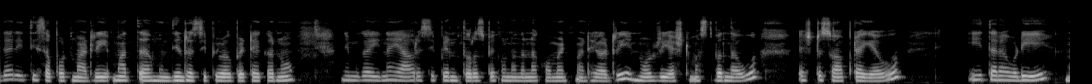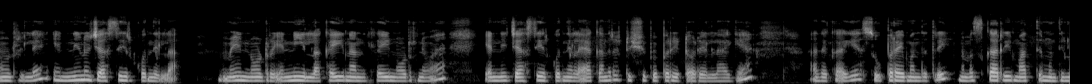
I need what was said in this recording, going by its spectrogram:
ಇದೇ ರೀತಿ ಸಪೋರ್ಟ್ ಮಾಡಿರಿ. ಮತ್ತು ಮುಂದಿನ ರೆಸಿಪಿ ಒಳಗೆ ಭೇಟಿಯಾಗನು ನಿಮ್ಗೆ ಇನ್ನೂ ಯಾವ ರೆಸಿಪಿಯನ್ನು ತೋರಿಸ್ಬೇಕು ಅನ್ನೋದನ್ನು ಕಾಮೆಂಟ್ ಮಾಡಿ ಹೇಳಿರಿ. ನೋಡಿರಿ ಎಷ್ಟು ಮಸ್ತ್ ಬಂದವು, ಎಷ್ಟು ಸಾಫ್ಟ್ ಆಗ್ಯಾವು. ಈ ಥರ ಒಡಿ ನೋಡ್ರಿ ಇಲ್ಲೇ, ಎಣ್ಣೆನೂ ಜಾಸ್ತಿ ಇರ್ಕೊಂಡಿಲ್ಲ. ಮೇನ್ ನೋಡ್ರಿ, ಎಣ್ಣೆ ಇಲ್ಲ. ಕೈ ನನ್ನ ಕೈ ನೋಡ್ರಿ ನೀವು, ಎಣ್ಣೆ ಜಾಸ್ತಿ ಇರ್ಕೊಂಡಿಲ್ಲ. ಯಾಕಂದ್ರೆ ಟಿಶ್ಯೂ ಪೇಪರ್ ಇಟ್ಟವ್ರಿ ಎಲ್ಲಾಗೆ. ಅದಕ್ಕಾಗಿ ಸೂಪರಾಗಿ ಬಂದತ್ರಿ ನಮಸ್ಕಾರ ರೀ. ಮತ್ತೆ ಮುಂದಿನ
